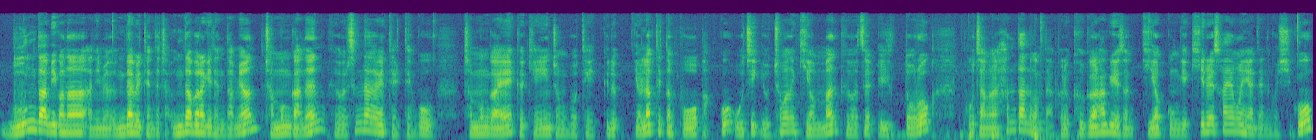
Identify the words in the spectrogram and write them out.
무응답이거나 아니면 응답일 텐데 자, 응답을 하게 된다면 전문가는 그걸 승낙하게 될 테고 전문가의 그 개인정보 데이트, 연락됐던 보호받고 오직 요청하는 기업만 그것을 읽도록 보장을 한다는 겁니다. 그리고 그걸 하기 위해서는 기업 공개 키를 사용해야 되는 것이고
